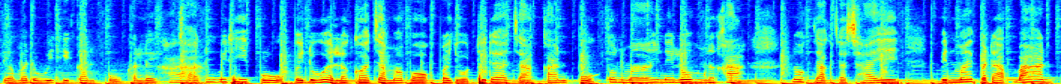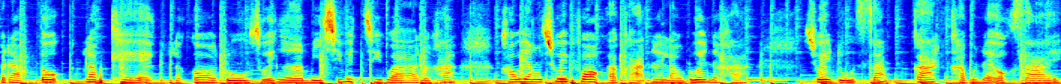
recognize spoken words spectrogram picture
เดี๋ยวมาดูวิธีการปลูกกันเลยค่ะดูวิธีปลูกไปด้วย แล้วก็จะมาบอกประโยชน์ที่ได้จากการปลูกต้นไม้ในร่มนะคะ นอกจากจะใช้เป็นไม้ประดับบ้านประดับโต๊ะรับแขก แล้วก็ดูสวยงามมีชีวิตชีวานะคะ เขายังช่วยฟอกอากาศให้เราด้วยนะคะ ช่วยดูดซับก๊าซคาร์บอนไดออกไซด์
